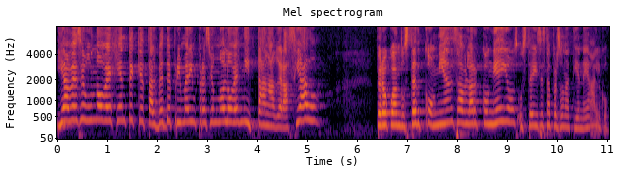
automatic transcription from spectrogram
Y a veces uno ve gente que tal vez de primera impresión no lo ves ni tan agraciado, pero cuando usted comienza a hablar con ellos, usted dice, esta persona tiene algo,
